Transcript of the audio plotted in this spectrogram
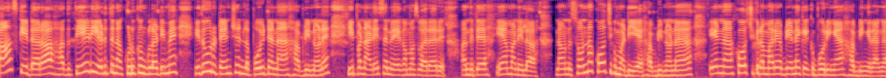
காசு கேட்டாரா? அதை தேடி எடுத்து நான் கொடுக்கங்குள்ளாட்டியுமே ஏதோ ஒரு டென்ஷனில் போயிட்டேனே அப்படின்னோடனே இப்போ நடேசன் வேகமாக வராரு. வந்துட்டு ஏன் மணிலா நான் ஒன்று சொன்னால் கோச்சிக்க மாட்டியே? அப்படின்னோடனே என்ன கோச்சிக்கிற மாதிரி அப்படி என்ன கேட்க போகிறீங்க அப்படிங்கிறாங்க.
